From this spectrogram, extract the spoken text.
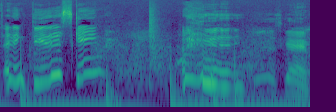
think through this game. Through this game.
